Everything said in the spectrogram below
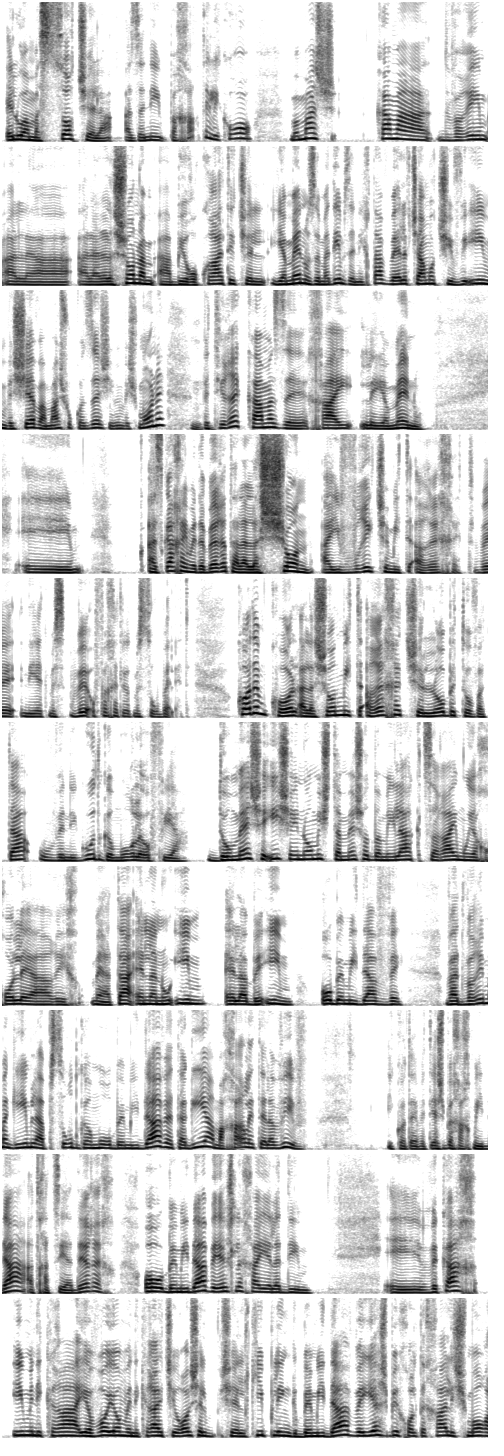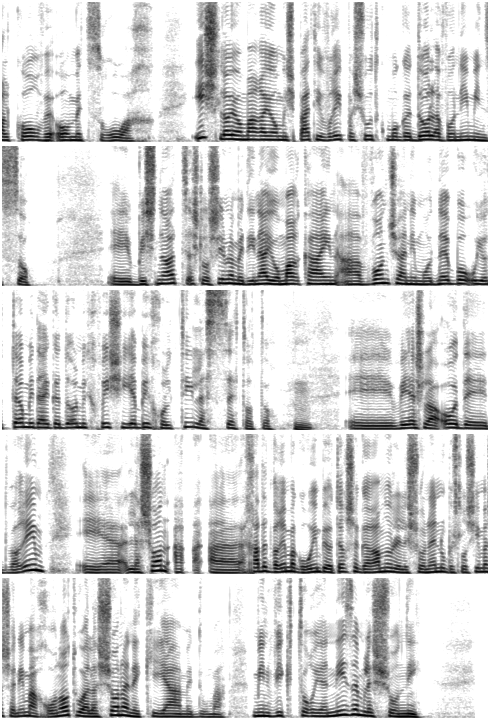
אלו המסות שלה. אז אני בחרתי לקרוא ממש כמה דברים על, ה, על הלשון הבירוקרטית של ימינו, זה מדהים, זה נכתב ב-1977, משהו כזה, 78, ותראה כמה זה חי לימינו. אה, אז ככה היא מדברת על הלשון העברית שמתארכת ונהיית, והופכת להיות מסורבלת. קודם כל, הלשון מתארכת שלא בטובתה ובניגוד גמור לאופייה. דומה שאיש אינו משתמש עוד במילה הקצרה אם הוא יכול להאריך. מעתה אין לנו אם, אלא באם, או במידה ו. והדברים מגיעים לאבסורד גמור, במידה ותגיע מחר לתל אביב. היא כותבת, יש בכך מידה, עד חצי הדרך, או במידה ויש לך ילדים. אה, וכך, אם נקרא, יבוא יום ונקרא את שירו של, של קיפלינג, במידה ויש ביכולתך לשמור על קור ואומץ רוח. איש לא יאמר היום משפט עברי פשוט כמו גדול עווני מנשוא. אה, בשנת ה-30 למדינה יאמר קין, העוון שאני מודה בו הוא יותר מדי גדול מכפי שיהיה ביכולתי לשאת אותו. Mm. ויש לה עוד דברים. לשון, אחד הדברים הגרועים ביותר שגרמנו ללשוננו בשלושים השנים האחרונות הוא הלשון הנקייה המדומה. מין ויקטוריאניזם לשוני.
